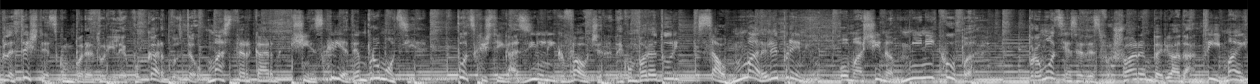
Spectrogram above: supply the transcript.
plătește-ți cumpărăturile cu cardul tău Mastercard și înscrie-te în promoție. Poți câștiga zilnic vouchere de cumpărături sau marele premiu, o mașină Mini Cooper. Promoția se desfășoară în perioada 1 mai-15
